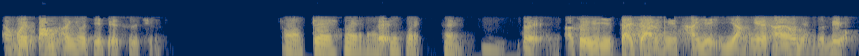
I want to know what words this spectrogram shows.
很会帮朋友解决事情。哦，对，会老师会，对，对啊，所以也在家里面他也一样，因为他还有两个六，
